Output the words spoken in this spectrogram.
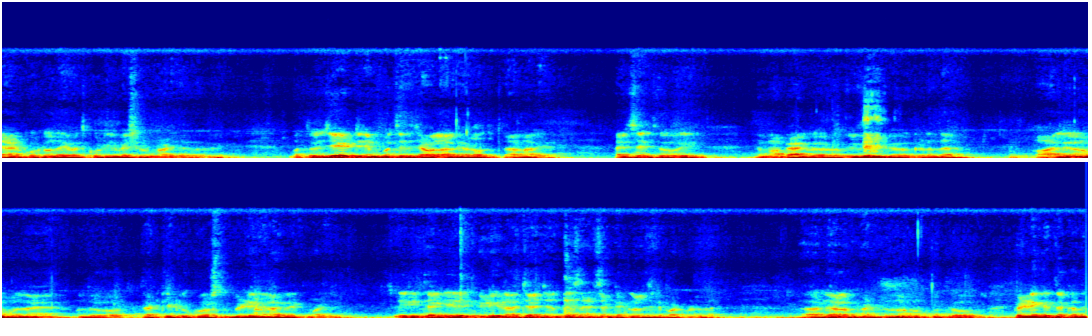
ಲ್ಯಾಂಡ್ ಕೊಟ್ಟು ಒಂದು ಐವತ್ತು ಕೋಟಿ ಇನ್ವೆಸ್ಟ್ಮೆಂಟ್ ಮಾಡಿದ್ದಾರೆ ಮತ್ತು ಜೆ ಎನ್ ಟಿ ನಿಮ್ಗೆ ಗೊತ್ತಿದೆ ಜವಾಹರ್ಲಾಲ್ ನೆಹರು ತಾರನಾಗೆ. ಅಲ್ಲಿ ಸಹಿತ ನಮ್ಮ ಬ್ಯಾಂಗ್ಳೂರು ವಿ ವಿ ಕಡೆಯಿಂದ ಅಲ್ಲಿನೂ ಮೊನ್ನೆ ಒಂದು thirty two crores building inaugurate ಮಾಡಿದ್ವಿ ಸೊ ಈ ರೀತಿಯಾಗಿ ಇಡೀ ರಾಜ್ಯಾದ್ಯಂತ ಸೈನ್ಸ್ ಆ್ಯಂಡ್ ಟೆಕ್ನಾಲಜಿ ಡಿಪಾರ್ಟ್ಮೆಂಟಿಂದ ಡೆವಲಪ್ಮೆಂಟನ್ನು ಮತ್ತು ಪೆಂಡಿಂಗ್ ಇರ್ತಕ್ಕಂಥ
